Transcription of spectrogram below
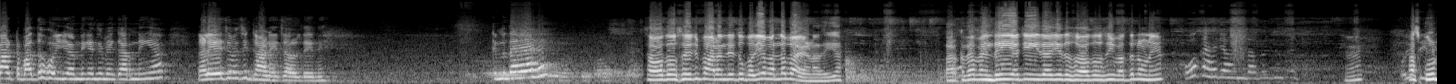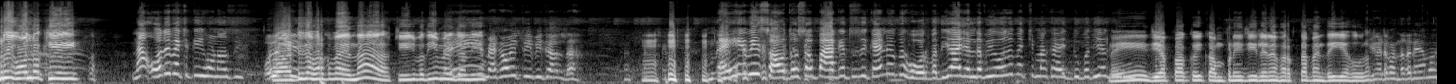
ਘੱਟ ਵੱਧ ਹੋਈ ਜਾਂਦੀਆਂ ਜਿਵੇਂ ਕਰਨੀ ਆ ਨਾਲੇ ਇਹਦੇ ਵਿੱਚ ਗਾਣੇ ਚੱਲਦੇ ਨੇ। ਕਿੰਨਾ ਦਾ ਆਇਆ ਇਹ? 100 200 ਚ ਪਾ ਲੈਂਦੇ ਤੂੰ ਵਧੀਆ ਬੱਲਬ ਆ ਜਾਣਾ ਸੀਗਾ। ਫ਼ਰਕ ਤਾਂ ਪੈਂਦਾ ਹੀ ਆ ਚੀਜ਼ ਦਾ ਜੇ ਤੂੰ 100 200 ਹੀ ਵੱਧ ਲਾਉਣੇ ਆ। ਉਹ ਕਹੇ ਜਾ ਹੁੰਦਾ ਬਈ ਹੈ? ਆ ਸਕੂਟਰੀ ਖੋਲ ਰੱਖੀ ਹੈਗੀ। ਨਾ ਉਹਦੇ ਵਿੱਚ ਕੀ ਹੋਣਾ ਸੀ? ਕੁਆਲਿਟੀ ਦਾ ਫ਼ਰਕ ਪੈ ਜਾਂਦਾ ਚੀਜ਼ ਵਧੀਆ ਮਿਲ ਜਾਂਦੀ ਹੈ ਮੈਂ ਕਿਹਾ ਉਹ ਟੀਵੀ ਚੱਲਦਾ ਨਹੀਂ ਵੀ 100 200 ਪਾ ਕੇ ਤੁਸੀਂ ਕਹਿੰਦੇ ਹੋ ਵੀ ਹੋਰ ਵਧੀਆ ਆ ਜਾਂਦਾ ਵੀ ਉਹਦੇ ਵਿੱਚ ਮੈਂ ਕਿਹਾ ਇਦੋਂ ਵਧੀਆ ਕੀ ਨਹੀਂ ਜੇ ਆਪਾਂ ਕੋਈ ਕੰਪਨੀ ਚੀਜ਼ ਲੈਣਾ ਫ਼ਰਕ ਤਾਂ ਪੈਂਦਾ ਹੀ ਆ ਹੋਰ। ਗੇਟ ਬੰਦ ਕਰਿਆ ਵਾ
